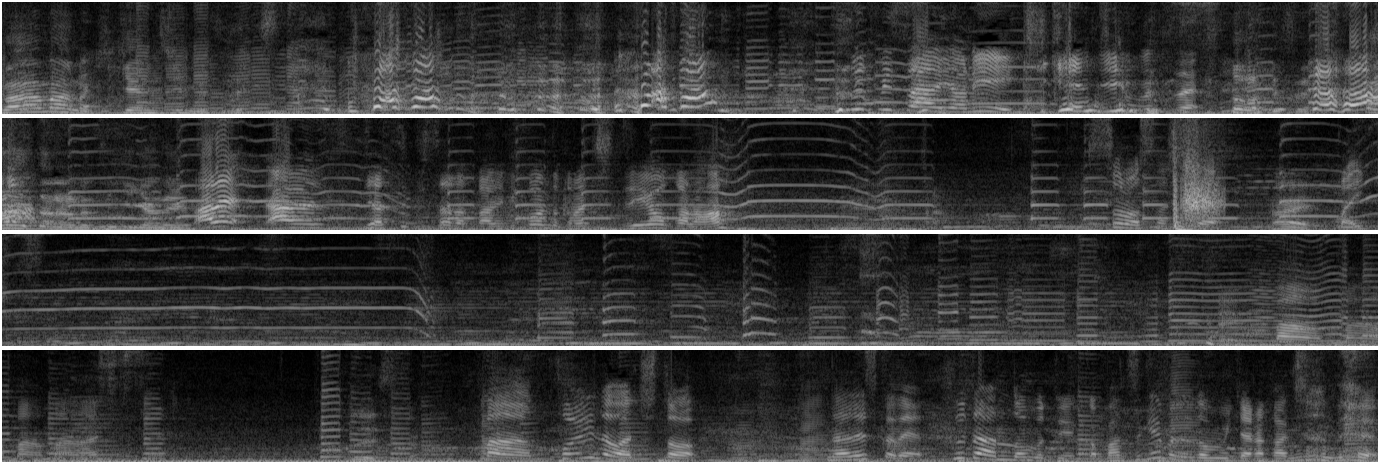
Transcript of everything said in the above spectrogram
まあまあの危険人物です。スピさんより危険人物。そうですね。新たなる敵がね。あれ？じゃあスピさんの代わりに今度からちょっと出ようかな。ソロさして。はい。まあ一気ですねまあまあまあまあ味ですねどうですかまあこういうのはちょっと何ですかね普段飲むというか罰ゲームで飲むみたいな感じなんで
